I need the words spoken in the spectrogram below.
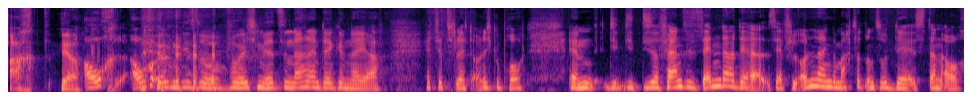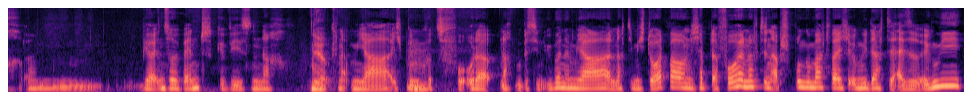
Ach, ja. auch, auch irgendwie so, wo ich mir jetzt im Nachhinein denke, naja, hätte jetzt vielleicht auch nicht gebraucht. Ähm, die, die, dieser Fernsehsender, der sehr viel online gemacht hat und so, der ist dann auch ähm, ja, insolvent gewesen nach ja. knapp einem Jahr. Ich bin mhm. kurz vor, oder nach ein bisschen über einem Jahr, nachdem ich dort war. Und ich habe da vorher noch den Absprung gemacht, weil ich irgendwie dachte, also irgendwie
